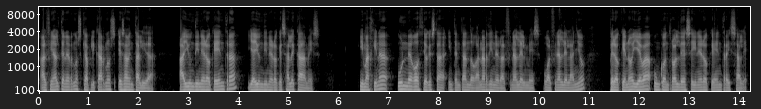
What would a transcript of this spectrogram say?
al final tenernos que aplicarnos esa mentalidad. Hay un dinero que entra y hay un dinero que sale cada mes. Imagina un negocio que está intentando ganar dinero al final del mes o al final del año, pero que no lleva un control de ese dinero que entra y sale.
